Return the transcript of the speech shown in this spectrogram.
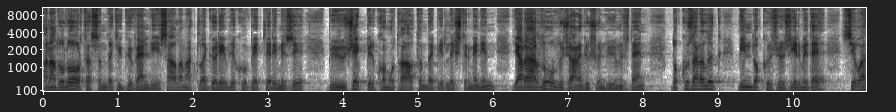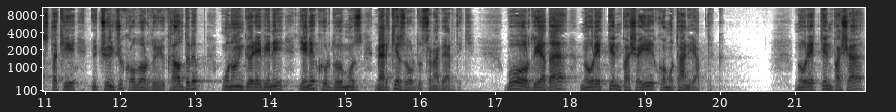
Anadolu ortasındaki güvenliği sağlamakla görevli kuvvetlerimizi büyüyecek bir komuta altında birleştirmenin yararlı olacağını düşündüğümüzden 9 Aralık 1920'de Sivas'taki 3. kolorduyu kaldırıp onun görevini yeni kurduğumuz merkez ordusuna verdik. Bu orduya da Nurettin Paşa'yı komutan yaptık. Nurettin Paşa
